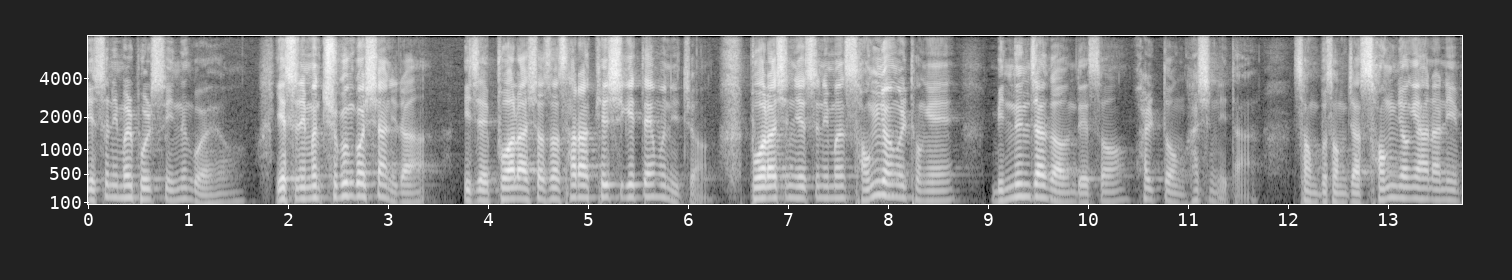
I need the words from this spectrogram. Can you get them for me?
예수님을 볼 수 있는 거예요. 예수님은 죽은 것이 아니라 이제 부활하셔서 살아 계시기 때문이죠. 부활하신 예수님은 성령을 통해 믿는 자 가운데서 활동하십니다. 성부, 성자, 성령의 하나님,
